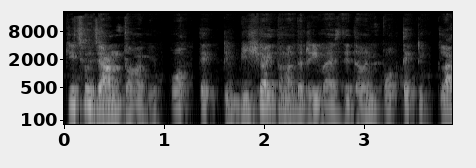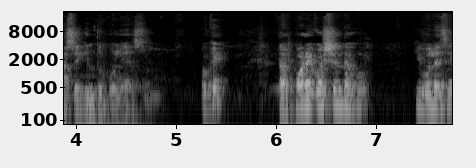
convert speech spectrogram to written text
কিছু জানতে হবে। প্রত্যেকটি বিষয় তোমাদের রিভাইজ দিতে হবে। আমি প্রত্যেকটি ক্লাসে কিন্তু বলে আসি। ওকে তারপরে কোশ্চেন দেখো। কি বলেছে?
